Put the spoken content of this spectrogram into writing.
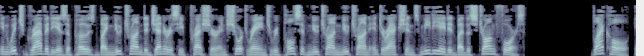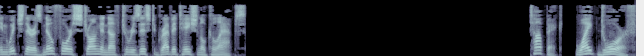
in which gravity is opposed by neutron degeneracy pressure and short-range repulsive neutron-neutron interactions mediated by the strong force Black hole, in which there is no force strong enough to resist gravitational collapse. White dwarf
